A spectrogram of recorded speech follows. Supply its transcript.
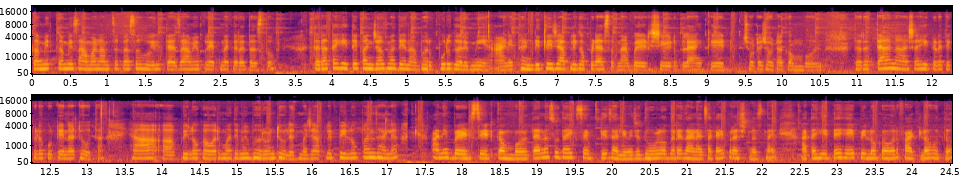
कमीत कमी सामान आमचं कसं होईल त्याचा आम्ही प्रयत्न करत असतो. तर आता इथे पंजाबमध्ये ना भरपूर गरमी आहे. आणि थंडीतले जे आपले कपडे असतात ना बेडशीट ब्लँकेट छोट्या छोट्या कंबल तर त्या ना अशा इकडे तिकडे कुठे न ठेवता ह्या पिलो कवरमध्ये मी भरून ठेवलेत म्हणजे आपले पिलो पण झाल्या आणि बेडशीट कंबळ त्यांनासुद्धा एक सेफ्टी झाली. म्हणजे धूळ वगैरे जाण्याचा काही प्रश्नच नाही. आता इथे हे पिलो कवर फाटलं होतं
